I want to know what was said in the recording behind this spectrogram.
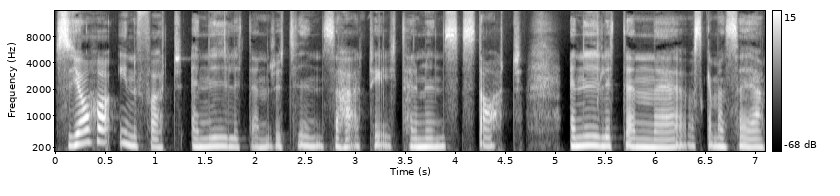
Så jag har infört en ny liten rutin så här till terminsstart. En ny liten, eh, vad ska man säga,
